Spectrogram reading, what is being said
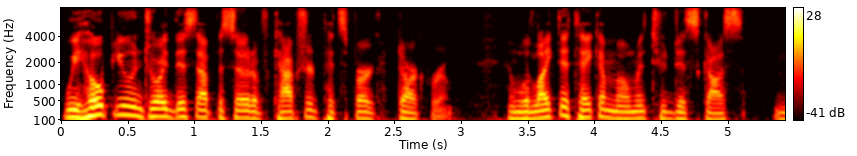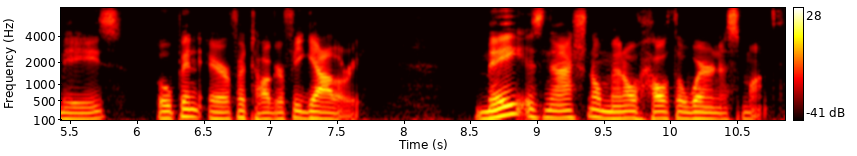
We hope you enjoyed this episode of Captured Pittsburgh Darkroom and would like to take a moment to discuss May's Open Air Photography Gallery. May is National Mental Health Awareness Month.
